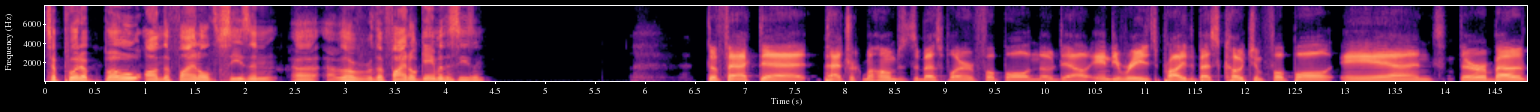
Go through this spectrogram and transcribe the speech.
to put a bow on the final season, uh, the final game of the season? The fact that Patrick Mahomes is the best player in football, no doubt. Andy Reid is probably the best coach in football, and they're about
